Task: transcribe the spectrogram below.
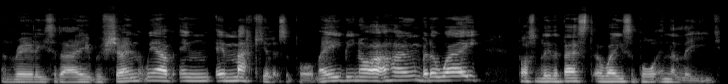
And really today we've shown that we have in- immaculate support. Maybe not at home, but away, possibly the best away support in the league.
